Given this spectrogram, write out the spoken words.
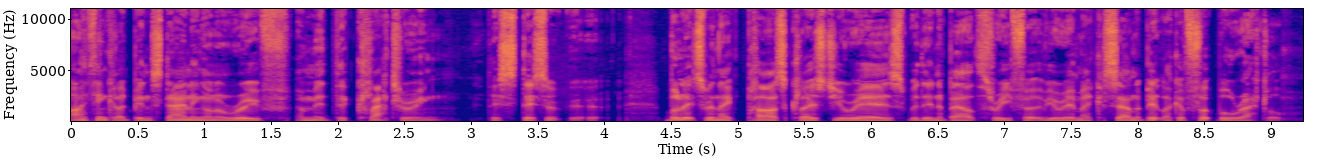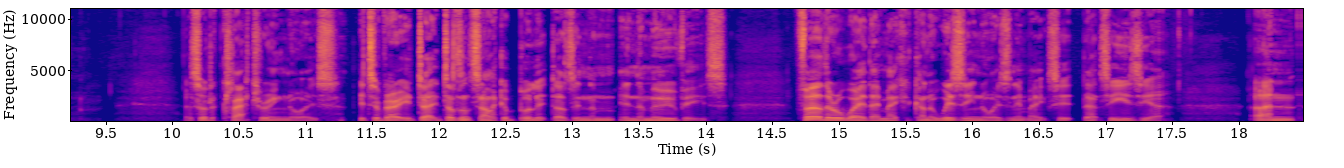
I think I'd been standing on a roof amid the clattering. This, this uh, bullets, when they pass close to your ears, within about three foot of your ear, make a sound a bit like a football rattle, a sort of clattering noise. It's a very. It doesn't sound like a bullet does in the in the movies. Further away, they make a kind of whizzing noise, and it makes it that's easier. And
